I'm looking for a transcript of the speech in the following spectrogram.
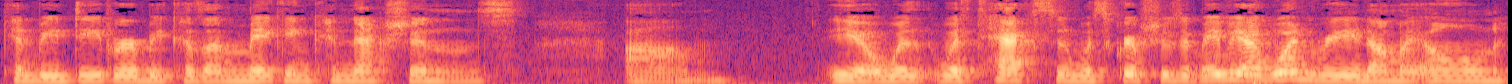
can be deeper because I'm making connections um, you know, with with text and with scriptures that maybe I wouldn't read on my own.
